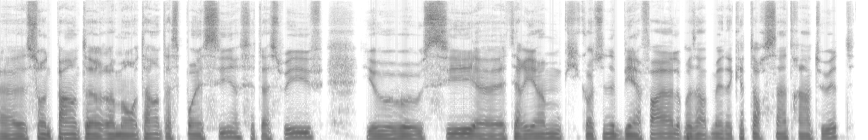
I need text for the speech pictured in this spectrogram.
euh, sur une pente remontante à ce point-ci, hein, c'est à suivre. Il y a aussi euh, Ethereum qui continue de bien faire. Le présentement est à 1438,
